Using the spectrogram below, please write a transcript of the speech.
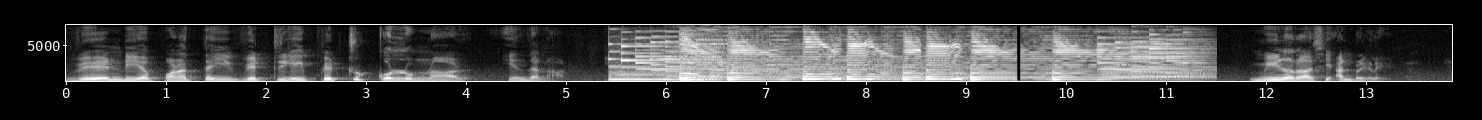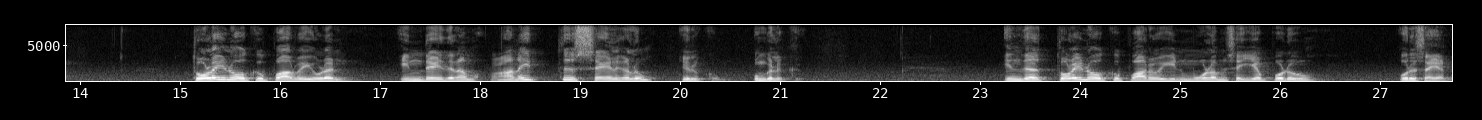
வேண்டிய பணத்தை வெற்றியை பெற்றுக்கொள்ளும் நாள் இந்த நாள். மீனராசி அன்பர்களே தொலைநோக்கு பார்வையுடன் இன்றைய தினம் அனைத்து செயல்களும் இருக்கும் உங்களுக்கு. இந்த தொலைநோக்கு பார்வையின் மூலம் செய்யப்படும் ஒரு செயல்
